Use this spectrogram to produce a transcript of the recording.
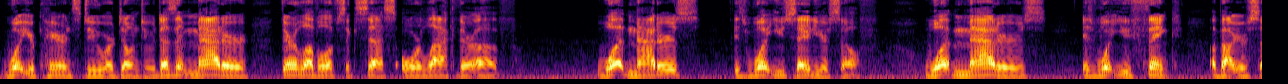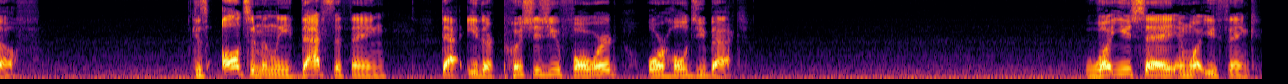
what your parents do or don't do. It doesn't matter their level of success or lack thereof. What matters is what you say to yourself. What matters is what you think about yourself. Because ultimately, that's the thing that either pushes you forward or holds you back. What you say and what you think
